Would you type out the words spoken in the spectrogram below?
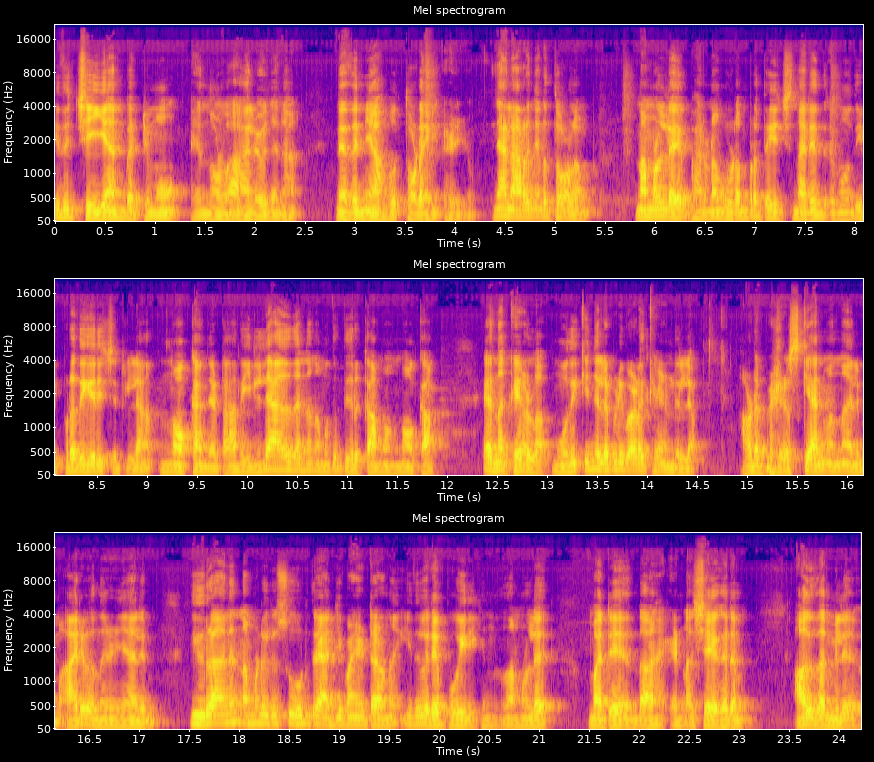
ഇത് ചെയ്യാൻ പറ്റുമോ എന്നുള്ള ആലോചന നെതന്യാഹു തുടങ്ങിക്കഴിഞ്ഞു. ഞാൻ അറിഞ്ഞിടത്തോളം നമ്മളുടെ ഭരണകൂടം പ്രത്യേകിച്ച് നരേന്ദ്രമോദി പ്രതികരിച്ചിട്ടില്ല. നോക്കാം ചേട്ടാ അതില്ലാതെ തന്നെ നമുക്ക് തീർക്കാമോ നോക്കാം. എന്നൊക്കെയുള്ള മോദിക്കും ചില പിടിപാടൊക്കെ ഉണ്ടല്ലോ. അവിടെ പ്രഷർ സ്കാൻ വന്നാലും ആര് വന്നു കഴിഞ്ഞാലും ഇറാനും ഒരു സുഹൃത്ത് രാജ്യമായിട്ടാണ് ഇതുവരെ പോയിരിക്കുന്നത്. നമ്മളുടെ മറ്റേ എന്താ എണ്ണശേഖരം അത് തമ്മിൽ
